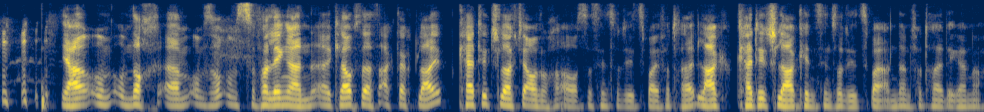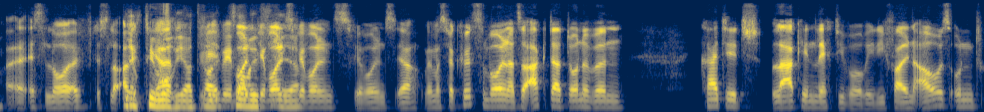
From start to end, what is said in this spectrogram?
ja, um, um noch, ähm, um es zu verlängern. Äh, glaubst du, dass Aktak bleibt? Katic läuft ja auch noch aus. Das sind so die zwei Verteidiger. Katic, Larkin sind so die zwei anderen Verteidiger noch. Äh, es läuft, es läuft. Also, ja, wir, wir, wollen, wir wollen es, wir wollen es, wir wollen es, ja. Wenn wir es verkürzen wollen, also Akta, Donovan, Kajtic, Larkin, Lechtivori, die fallen aus und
